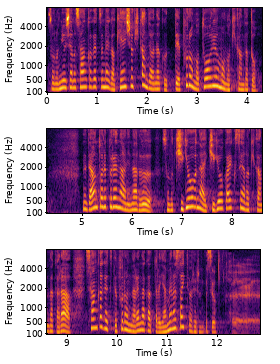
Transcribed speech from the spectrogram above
その入社の3ヶ月目が研修期間ではなくってプロの登竜門の期間だと。でアントレプレナーになるその企業内起業家育成の期間だから3ヶ月でプロになれなかったらやめなさいって言われるんですよ。へー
